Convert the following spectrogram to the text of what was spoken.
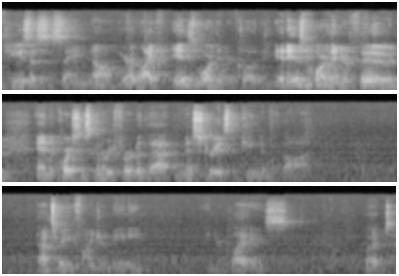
jesus is saying no your life is more than your clothing it is more than your food and of course he's going to refer to that mystery as the kingdom of god that's where you find your meaning and your place but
